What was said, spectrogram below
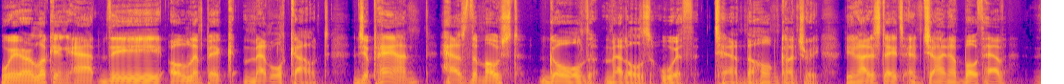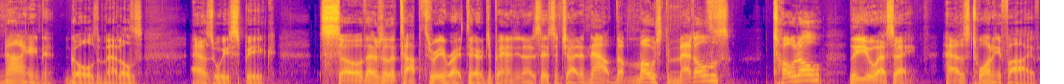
we're looking at the Olympic medal count. Japan has the most gold medals with 10, the home country. The United States and China both have nine gold medals as we speak. So those are the top three right there Japan, United States, and China. Now, the most medals total, the USA has 25.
